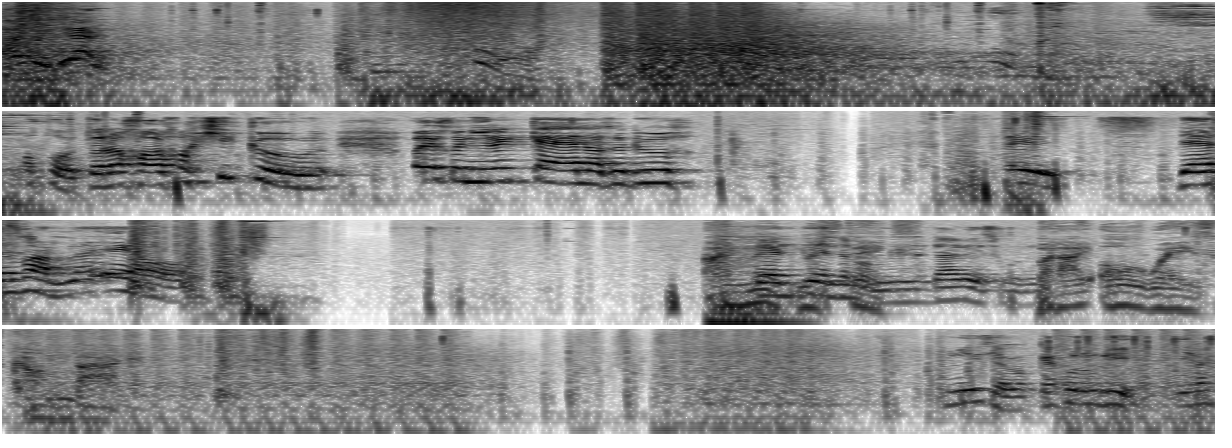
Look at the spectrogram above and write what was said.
เอาดิเพื่อน โอ้โห ตัวละครเขาขี้กูเฮ้ยคนนี้นั่งแกนหรอคือดูเฮ้ยแดนสั่นแล้ว I เพื่อน make เพื่อนแต่ผม mistakes, ดาเมจศูนย์ but I always come back. วันนี้เสียงกับแก๊กคนดูดิจริงนะ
